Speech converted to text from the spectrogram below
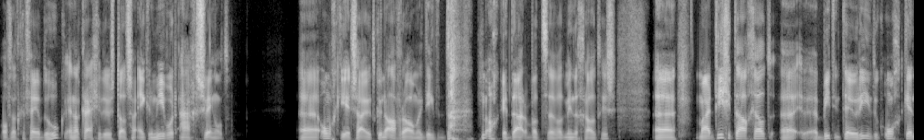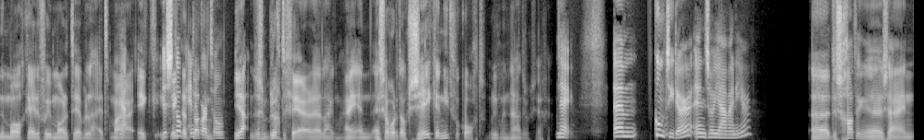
of dat café op de hoek. En dan krijg je dus dat zo'n economie wordt aangezwengeld. Uh, omgekeerd zou je het kunnen afromen. Ik denk dat de mogelijkheid daar wat, uh, wat minder groot is. Uh, maar digitaal geld biedt in theorie natuurlijk ongekende mogelijkheden voor je monetair beleid. Maar ja, ik, de ik stok denk dat en de wortel. Een, ja, dus een brug te ver lijkt mij. En, en zo wordt het ook zeker niet verkocht, moet ik met nadruk zeggen. Nee. Um, komt die er? En zo ja, wanneer? Uh, de schattingen zijn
